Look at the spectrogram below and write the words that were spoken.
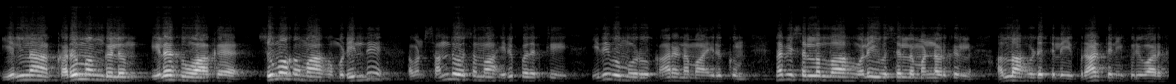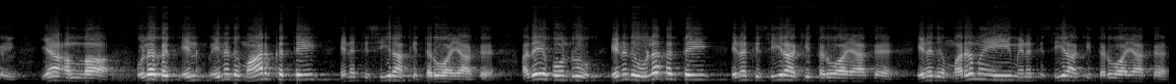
எல்லா கருமங்களும் இலகுவாக சுமூகமாக முடிந்து அவன் சந்தோஷமாக இருப்பதற்கு இதுவும் ஒரு காரணமாக இருக்கும். நபி ஸல்லல்லாஹு வலைவு செல்லும் மன்னர்கள் அல்லாஹ்விடத்திலே பிரார்த்தனை புரிவார்கள் ஏன் அல்லாஹ் உலக என்- எனது மார்க்கத்தை எனக்கு சீராக்கி தருவாயாக. அதே போன்று எனது உலகத்தை எனக்கு சீராக்கி தருவாயாக. எனது மறுமையையும் எனக்கு சீராக்கி தருவாயாக.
